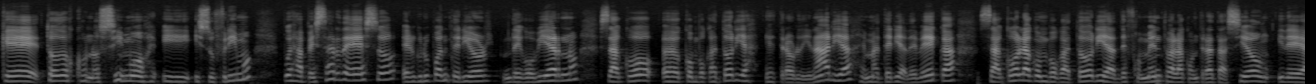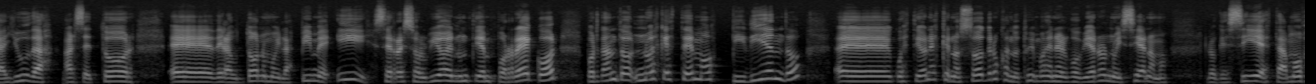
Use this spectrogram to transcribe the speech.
que todos conocimos y, sufrimos, pues a pesar de eso, el grupo anterior de gobierno sacó eh, convocatorias extraordinarias en materia de beca, sacó la convocatoria de fomento a la contratación y de ayudas al sector eh, del autónomo y las pymes y se resolvió en un tiempo récord. Por tanto, no es que estemos pidiendo eh, cuestiones que nosotros cuando estuvimos en el gobierno no hiciéramos. Lo que sí estamos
